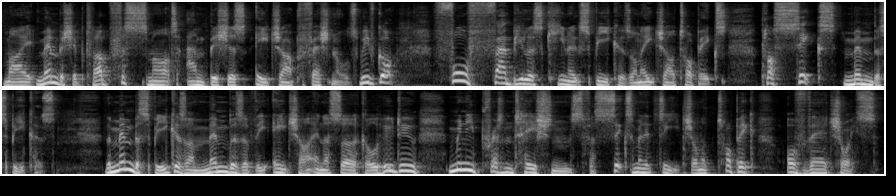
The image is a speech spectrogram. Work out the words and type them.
my membership club for smart, ambitious HR professionals. We've got four fabulous keynote speakers on HR topics, plus six member speakers. The member speakers are members of the HR Inner Circle who do mini presentations for six minutes each on a topic of their choice.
